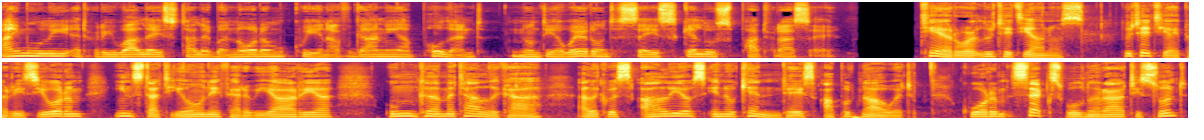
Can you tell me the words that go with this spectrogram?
aemuli et rivales talebanorum qui in Afghania polent, nunti averunt se scelus patrase. Terror Lutetianus Lutetiae Parisiorum in statione ferroviaria unca metallica aliquis alios innocentes appugnavit, quorum sex vulnerati sunt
